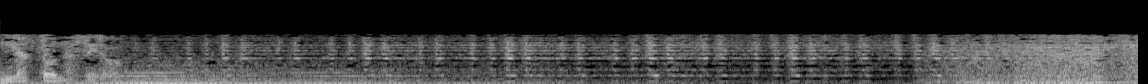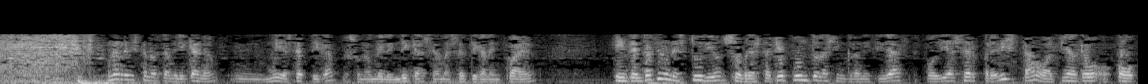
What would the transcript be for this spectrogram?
La Zona Cero. Una revista norteamericana, mm, muy escéptica, pues su nombre lo indica, se llama Skeptical Enquirer, intentó hacer un estudio sobre hasta qué punto la sincronicidad podía ser prevista, o al fin y al cabo, o, o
